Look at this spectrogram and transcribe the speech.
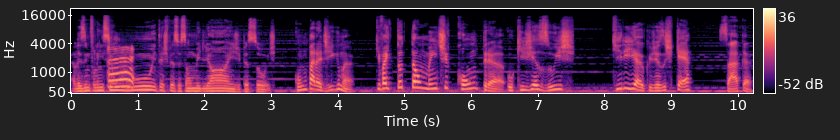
Elas influenciam É. muitas pessoas, são milhões de pessoas, com um paradigma que vai totalmente contra o que Jesus queria, o que Jesus quer, saca?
